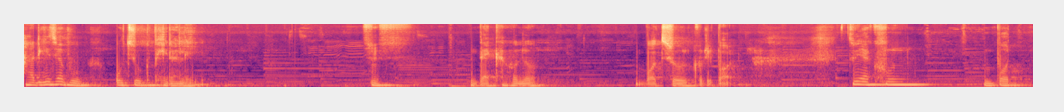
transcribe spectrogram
হারিয়ে যাব ও চোখ ফেরালে দেখা হলো বছর কুড়ি পর। তুই এখন বড্ড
